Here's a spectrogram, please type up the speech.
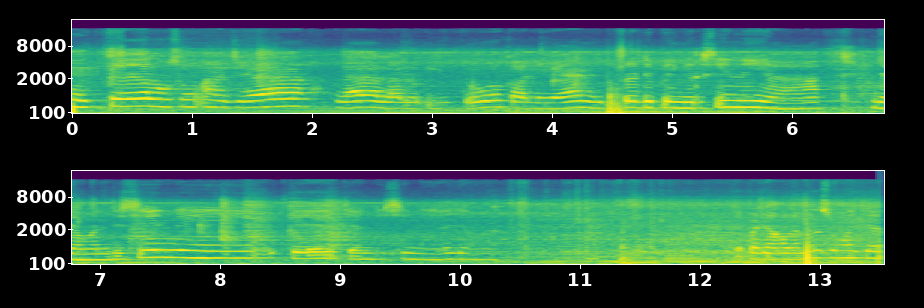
Oke, langsung aja. Lah, lalu itu kalian gitu di pinggir sini ya. Jangan di sini. Oke, jangan di sini ya, jangan. Daripada kalian langsung aja.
